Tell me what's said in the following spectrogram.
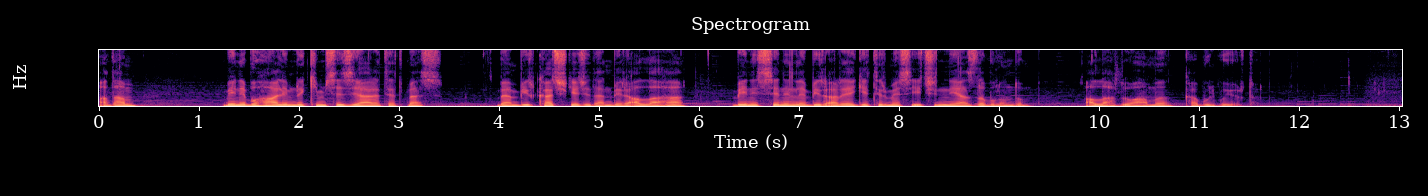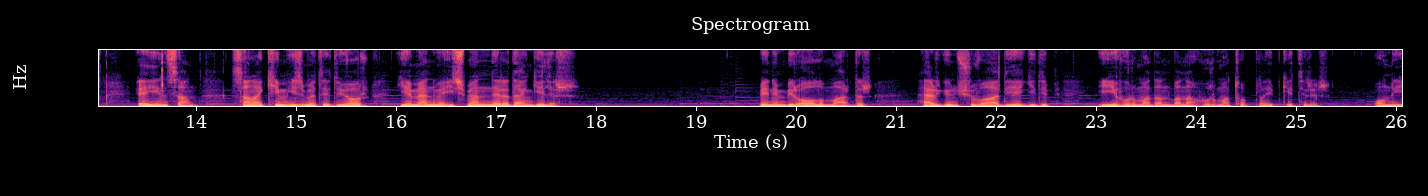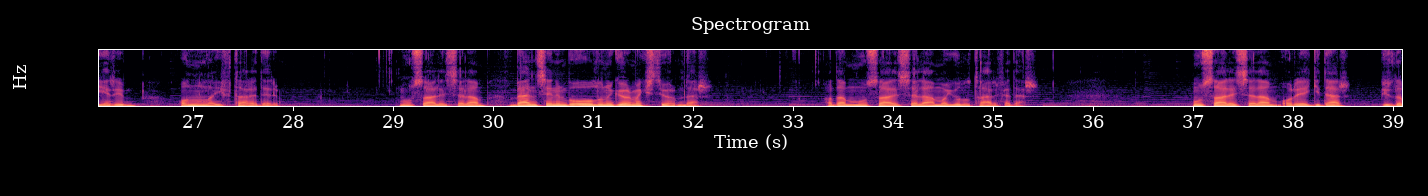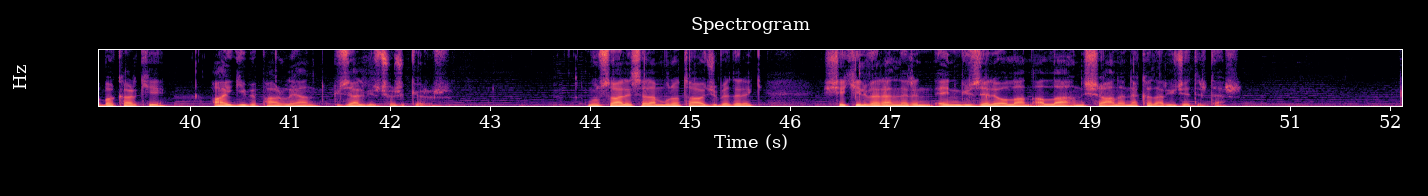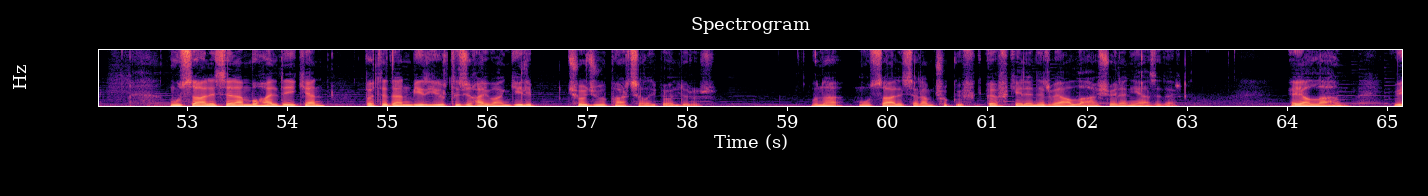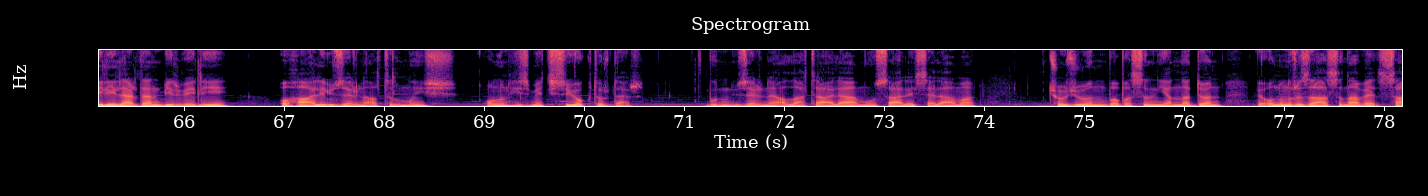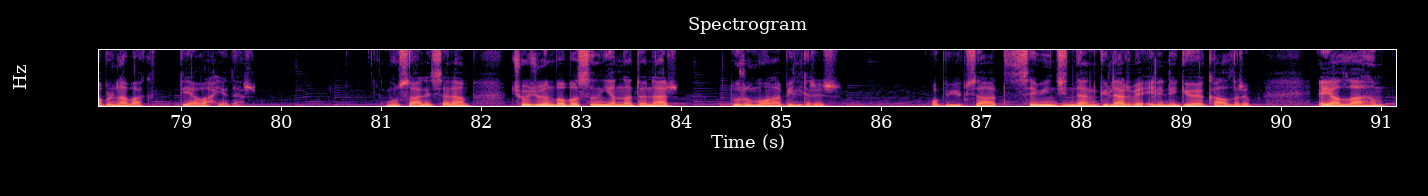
Adam beni bu halimde kimse ziyaret etmez. Ben birkaç geceden beri Allah'a beni seninle bir araya getirmesi için niyazda bulundum. Allah duamı kabul buyurdu. Ey insan sana kim hizmet ediyor, yemen ve içmen nereden gelir? Benim bir oğlum vardır, her gün şu vadiye gidip iyi hurmadan bana hurma toplayıp getirir. Onu yerim, onunla iftar ederim. Musa aleyhisselam, ben senin bu oğlunu görmek istiyorum der. Adam Musa aleyhisselama yolu tarif eder. Musa aleyhisselam oraya gider, bir de bakar ki ay gibi parlayan güzel bir çocuk görür. Musa aleyhisselam buna tacip ederek şekil verenlerin en güzeli olan Allah'ın şanı ne kadar yücedir der. Musa aleyhisselam bu haldeyken öteden bir yırtıcı hayvan gelip çocuğu parçalayıp öldürür. Buna Musa aleyhisselam çok öfkelenir ve Allah'a şöyle niyaz eder. Ey Allah'ım velilerden bir veli o hali üzerine atılmış, onun hizmetçisi yoktur der. Bunun üzerine Allah Teala Musa Aleyhisselam'a çocuğun babasının yanına dön ve onun rızasına ve sabrına bak diye vahyeder. Musa Aleyhisselam çocuğun babasının yanına döner, durumu ona bildirir. O büyük zat sevincinden güler ve elini göğe kaldırıp Ey Allah'ım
